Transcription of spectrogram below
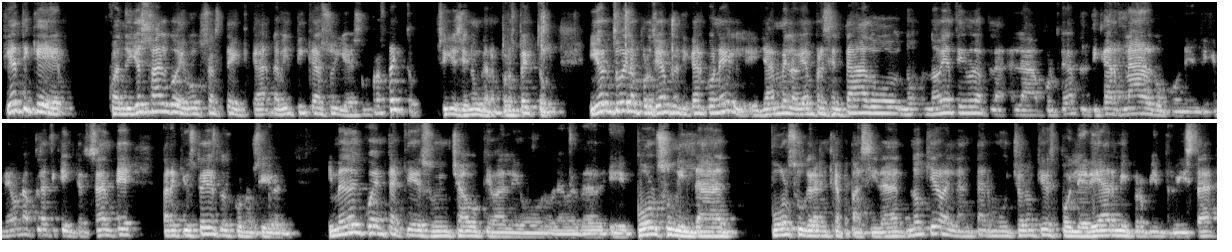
Fíjate que cuando yo salgo de Vox Azteca, David Picasso ya es un prospecto, sigue siendo un gran prospecto. Y yo no tuve la oportunidad de platicar con él, ya me lo habían presentado, no, no había tenido la, la, oportunidad de platicar largo con él, de generar una plática interesante para que ustedes los conocieran. Y me doy cuenta que es un chavo que vale oro, la verdad, eh, por su humildad, por su gran capacidad. No quiero adelantar mucho, no quiero spoilerear mi propia entrevista,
